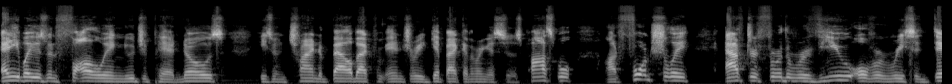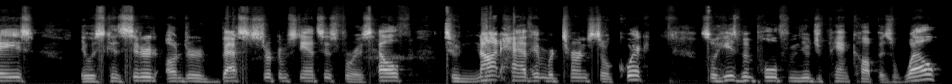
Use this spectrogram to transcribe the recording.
anybody who's been following New Japan knows, he's been trying to battle back from injury, get back in the ring as soon as possible. Unfortunately, after further review over recent days, it was considered under best circumstances for his health to not have him return so quick. So he's been pulled from New Japan Cup as well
